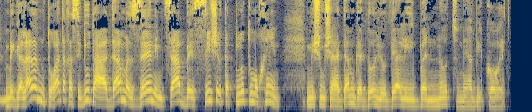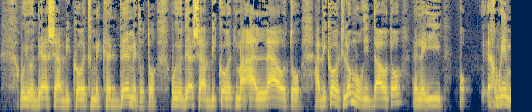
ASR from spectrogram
מגלה לנו תורת החסידות, האדם הזה נמצא בשיא של קטנות מוחין, משום שהאדם גדול יודע להיבנות מהביקורת. הוא יודע שהביקורת מקדמת אותו, הוא יודע שהביקורת מעלה אותו, הביקורת לא מורידה אותו, אלא היא איך אומרים,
